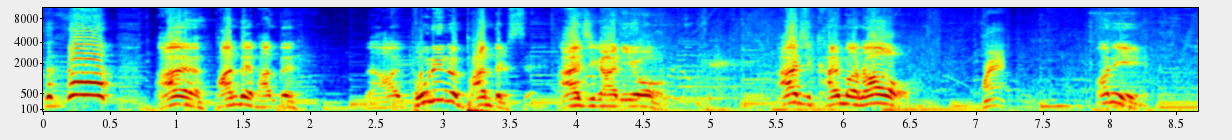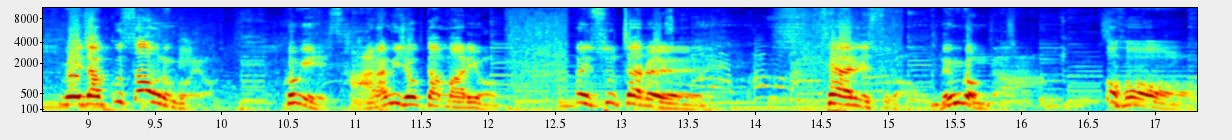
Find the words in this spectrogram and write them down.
아 반대 반대. 아, 본인은 반댈세. 아직 아니요. 아직 갈만하오. 아니 왜 자꾸 싸우는 거요? 거기 사람이 적단 말이오. 아니 숫자를 헤아릴 수가 없는 건가? 호호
